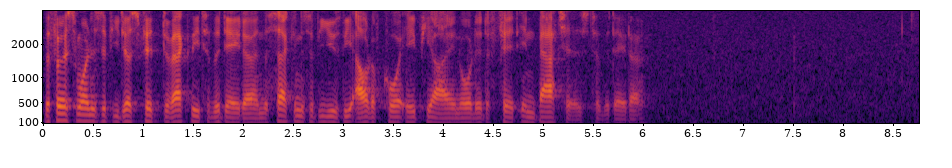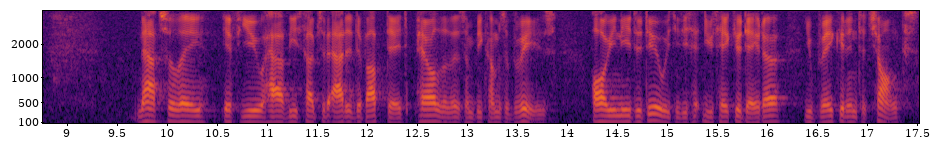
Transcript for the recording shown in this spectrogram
The first one is if you just fit directly to the data, and the second is if you use the out-of-core API in order to fit in batches to the data. naturally, if you have these types of additive updates, parallelism becomes a breeze. All you need to do is you, you take your data, you break it into chunks,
